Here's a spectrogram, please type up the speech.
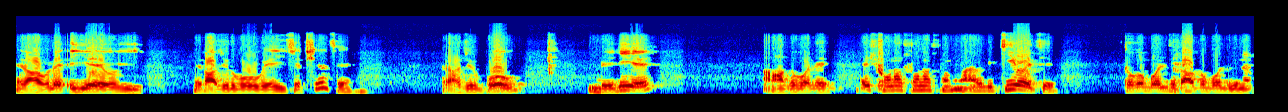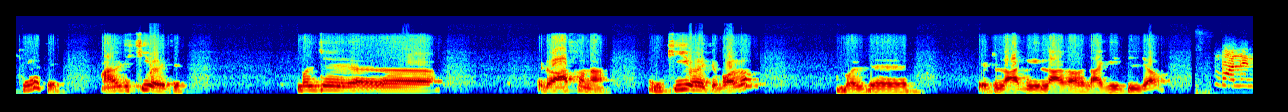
রাহুলের ইয়ে ওই রাজুর বউ বেরিয়েছে ঠিক আছে রাজুর বউ বেরিয়ে আমাকে বলে এই শোনো শোনো শোনো। আমি বলি কি হয়েছে? তোকে বলছি কাউকে বলবি না ঠিক আছে? আমি বলছি কি হয়েছে? বলছে একটু আসো না। কি হয়েছে বলো। বলছে একটু লাগিয়ে লাগাও লাগিয়ে দিয়ে যাও। বলেন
